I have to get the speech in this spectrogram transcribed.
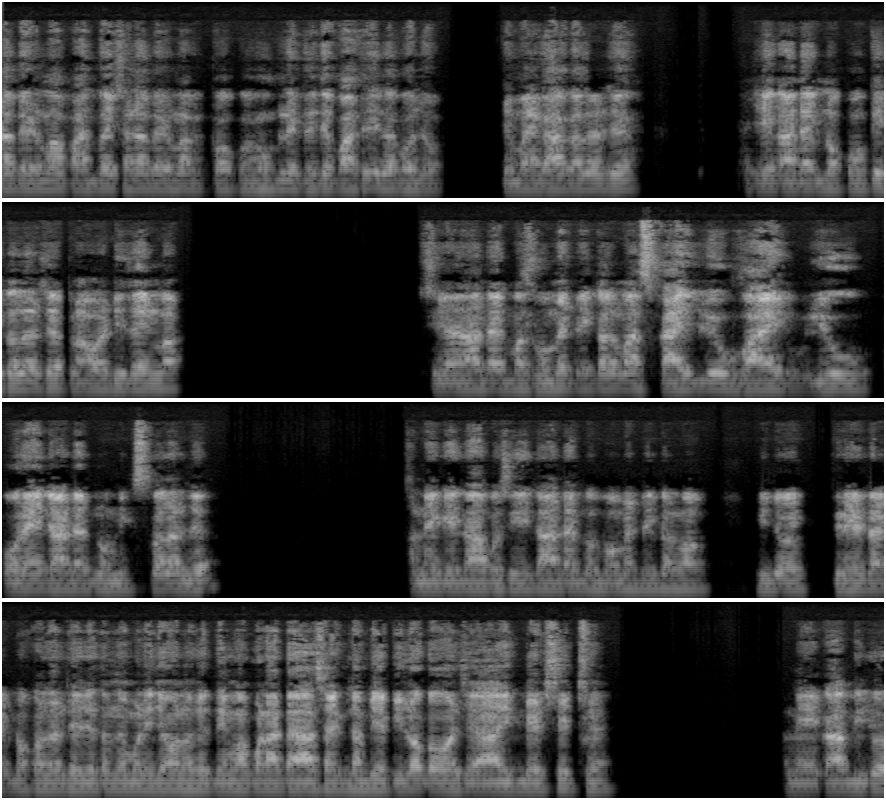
ના બેડમાં પાંચ બાય છ ના બેડમાં કમ્પ્લીટ રીતે પાથરી શકો છો. જેમાં એક આ કલર છે. એક આ ટાઈપનો કોફી કલર છે ફ્લાવર ડિઝાઇનમાં આ ટાઈપમાં જોમેટ્રિકલમાં sky blue white blue orange આ ટાઈપનો મિક્સ કલર છે. અને એક આ પછી આ ટાઈપનો જોમેટ્રિકલમાં બીજો એક ગ્રે ટાઈપનો કલર છે જે તમને મળી જવાનો છે, તેમાં પણ આ આ સાઈડના બે પીલો કવર છે, આ એક બેડશીટ છે. અને એક આ બીજો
